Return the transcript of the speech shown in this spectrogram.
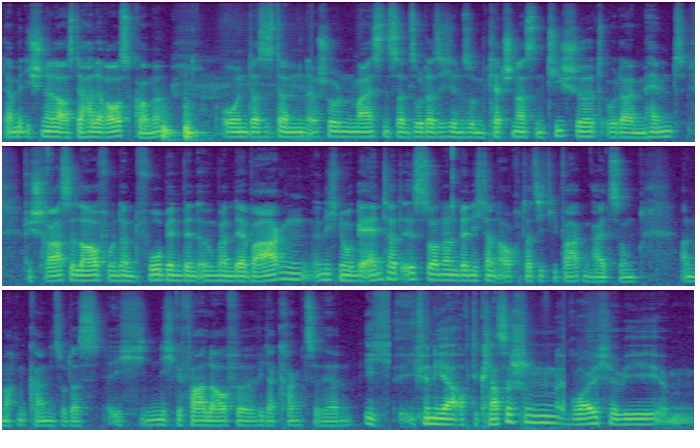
damit ich schneller aus der Halle rauskomme. Und das ist dann äh, schon meistens dann so, dass ich in so einem klatschnassen T-Shirt oder im Hemd die Straße laufe und dann froh bin, wenn irgendwann der Wagen nicht nur geentert ist, sondern wenn ich dann auch tatsächlich die Wagenheizung anmachen kann, sodass ich nicht Gefahr laufe, wieder krank zu werden. Ich, ich finde ja auch die klassischen Bräuche, wie ähm,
